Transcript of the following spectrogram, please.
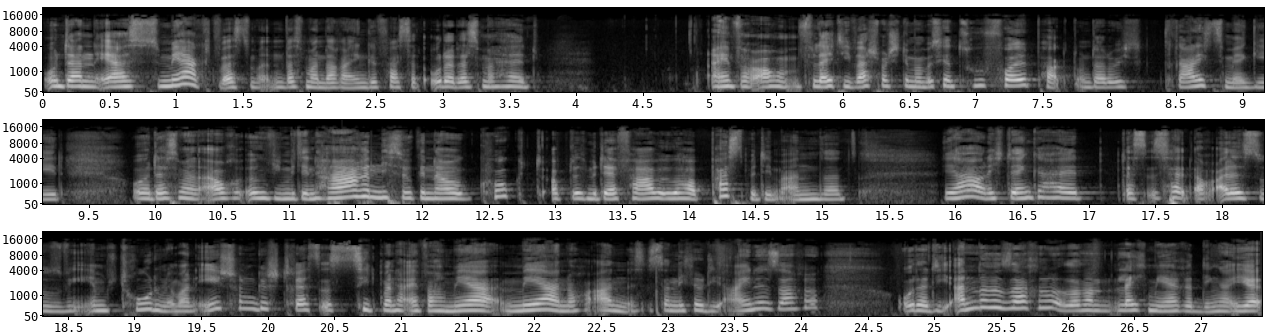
und dann erst merkt, was man, was man da reingefasst hat. Oder dass man halt einfach auch vielleicht die Waschmaschine mal ein bisschen zu voll packt und dadurch gar nichts mehr geht. Oder dass man auch irgendwie mit den Haaren nicht so genau guckt, ob das mit der Farbe überhaupt passt mit dem Ansatz. Ja, und ich denke halt, das ist halt auch alles so wie im Strudel. Wenn man eh schon gestresst ist, zieht man einfach mehr, mehr noch an. Es ist dann nicht nur die eine Sache oder die andere Sache, sondern gleich mehrere Dinge. Ja,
